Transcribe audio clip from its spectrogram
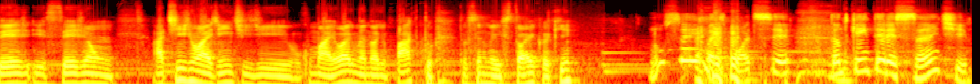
sejam atinjam a gente de com maior e menor impacto? Estou sendo meio histórico aqui. Não sei, mas pode ser. Tanto que é interessante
